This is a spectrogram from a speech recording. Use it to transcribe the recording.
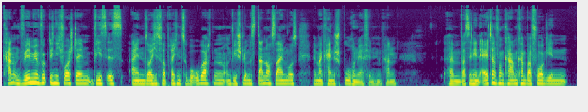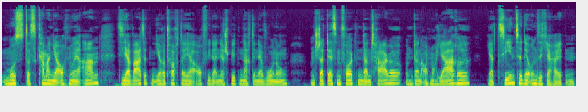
kann und will mir wirklich nicht vorstellen, wie es ist, ein solches Verbrechen zu beobachten und wie schlimm es dann noch sein muss, wenn man keine Spuren mehr finden kann. Ähm, was in den Eltern von Carmen Kamper vorgehen muss, das kann man ja auch nur erahnen. Sie erwarteten ihre Tochter ja auch wieder in der späten Nacht in der Wohnung. Und stattdessen folgten dann Tage und dann auch noch Jahre, Jahrzehnte der Unsicherheiten.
